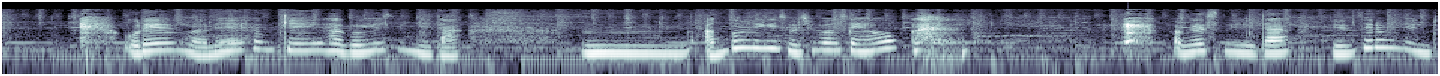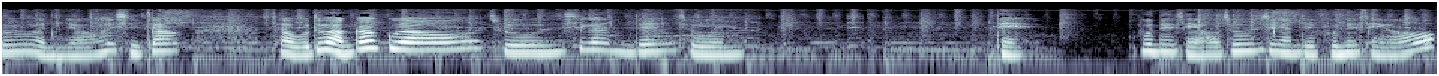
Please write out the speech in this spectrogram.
오랜만에 함께 하고 계십니다. 음, 안 걸리게 조심하세요. 반갑습니다. 윤세롱님도 안녕하시죠? 자, 모두 반갑고요. 좋은 시간들, 좋은, 네, 보내세요. 좋은 시간들 보내세요.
